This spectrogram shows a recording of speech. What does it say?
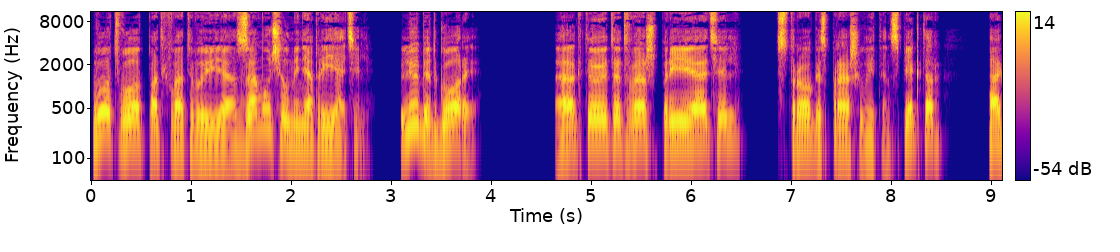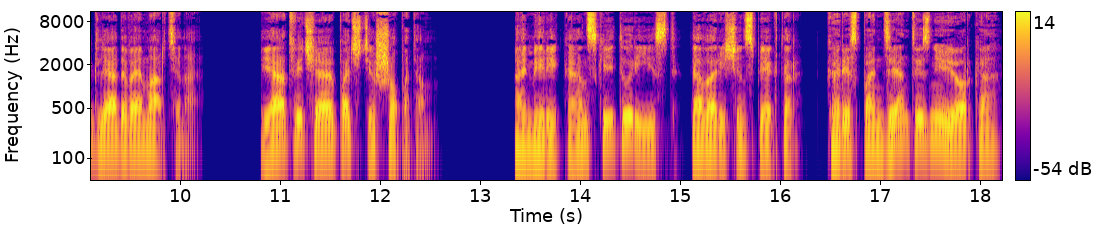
«Вот-вот», — подхватываю я, — «замучил меня приятель. Любит горы». «А кто этот ваш приятель?» — строго спрашивает инспектор, оглядывая Мартина. Я отвечаю почти шепотом. «Американский турист, товарищ инспектор. Корреспондент из Нью-Йорка.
